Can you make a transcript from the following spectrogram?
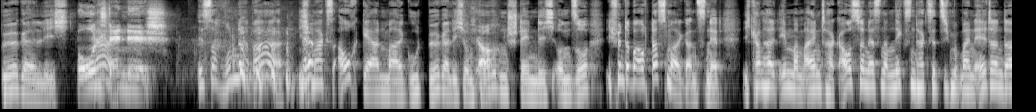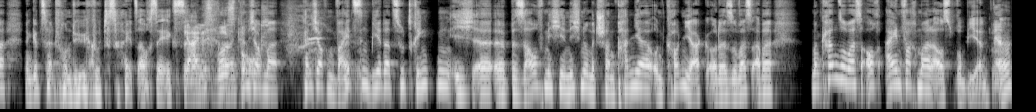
bürgerlich. Bodenständig. Ist doch wunderbar. Ich Ja. mag's auch gern mal gut bürgerlich und Ich auch. bodenständig und so. Ich finde aber auch das mal ganz nett. Ich kann halt eben am einen Tag Austern essen, am nächsten Tag sitze ich mit meinen Eltern da, dann gibt's halt Fondue, gut, das war jetzt auch sehr exzellent. Geiles Aber Dann kann ich auch Wurstbrot. mal, kann ich auch ein Weizenbier dazu trinken. Ich äh, äh, besauf mich hier nicht nur mit Champagner und Cognac oder sowas, aber man kann sowas auch einfach mal ausprobieren. Ja. Ja.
